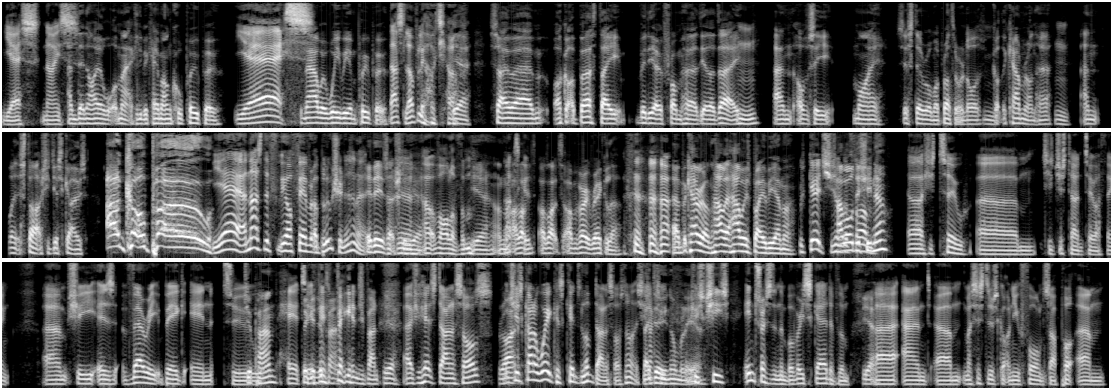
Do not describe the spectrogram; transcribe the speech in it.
Yes, nice. and then I automatically became Uncle Poo Poo. yes. So now we're Wee Wee and Poo Poo. That's lovely, Ojo. Yeah. So um, I got a birthday video from her the other day, Mm. and obviously my sister or my brother-in-law Mm. got the camera on her, Mm. and when it starts, she just goes, "Uncle Poo." Yeah, and that's the, your favourite ablution, isn't it? It is actually, yeah. Out of all of them. Yeah, I'm, That's I like, good. I like to, I'm very regular. um, but carry on. How how is baby Emma? It was good. She's on How old is she now? Uh, she's two. Um, she's just turned two, I think. Um, she is very big into Japan? Hating, Big in Japan? big in Japan. Yeah. Uh, she hates dinosaurs, Right. which is kind of weird because kids love dinosaurs, don't they? She's They do normally, She's, yeah. she's interested in them, but very scared of them. Yeah. Uh, and um, my sister's got a new phone, so I put um,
